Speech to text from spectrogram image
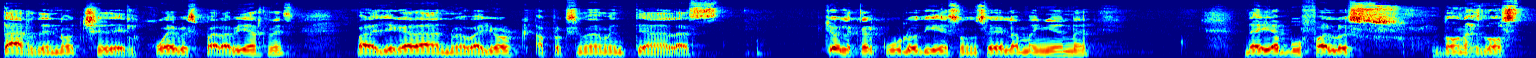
tarde noche del jueves para viernes para llegar a Nueva York aproximadamente a las yo le calculo 10, 11 de la mañana. De ahí a Buffalo es unas dos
